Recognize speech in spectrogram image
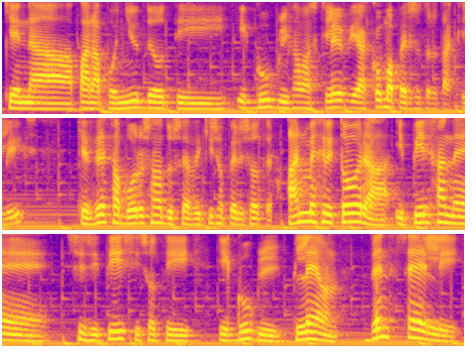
και να παραπονιούνται ότι η Google θα μας κλέβει ακόμα περισσότερο τα clicks και δεν θα μπορούσα να τους αδικήσω περισσότερο. Αν μέχρι τώρα υπήρχαν ε, συζητήσεις ότι η Google πλέον δεν θέλει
